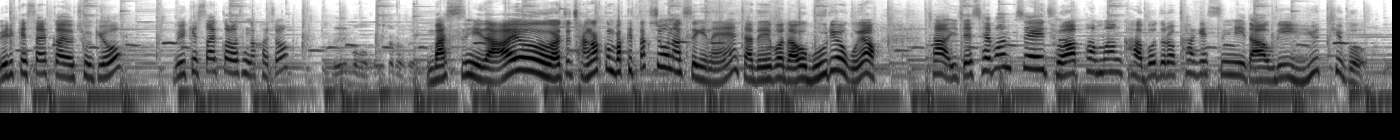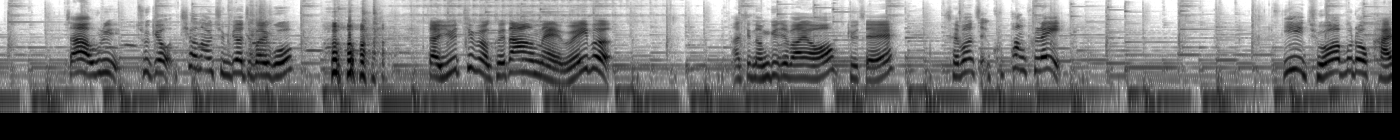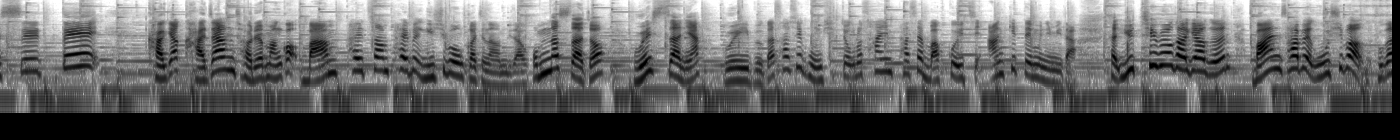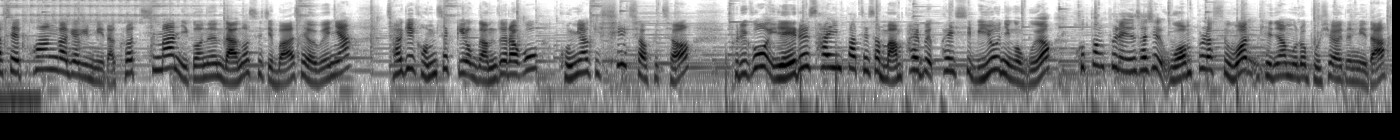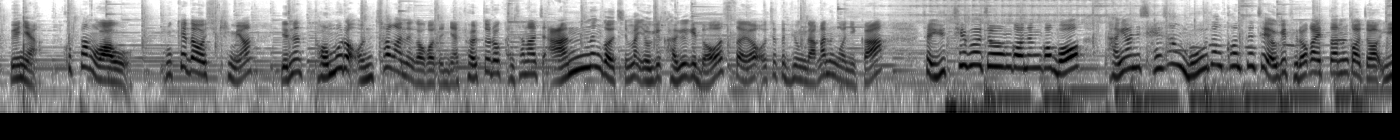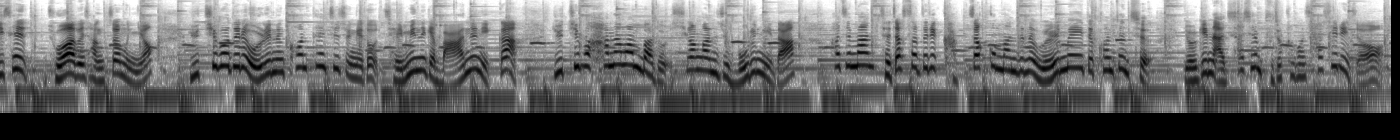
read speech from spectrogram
왜 이렇게 쌀까요, 조교? 왜 이렇게 쌀 거라고 생각하죠? 네이버가 공짜라서요. 맞습니다. 아유, 아주 장학금 받기 딱 좋은 학생이네. 자, 네이버 나오 무료고요. 자, 이제 세 번째 조합 한번 가보도록 하겠습니다. 우리 유튜브. 자, 우리 조교 튀어나올 준비하지 말고. 자, 유튜브. 그 다음에 웨이브. 아직 넘기지 마요. 규제. 세 번째 쿠팡 플레이. 이 조합으로 갔을 때 가격 가장 저렴한 거 18,825원까지 나옵니다. 겁나 싸죠? 왜 싸냐? 웨이브가 사실 공식적으로 4인 팟을 맡고 있지 않기 때문입니다. 자, 유튜브 가격은 1,450원 부가세 포함 가격입니다. 그렇지만 이거는 나눠 쓰지 마세요. 왜냐? 자기 검색 기록 남들하고 공유하기 싫죠. 그쵸? 그리고 얘를 4인 팟에서 1,882원인 거고요. 쿠팡 플레이는 사실 원 플러스 원 개념으로 보셔야 됩니다. 왜냐? 쿠팡 와우 로켓아웃 시키면 얘는 덤으로 얹혀가는 거거든요. 별도로 계산하지 않는 거지만 여기 가격에 넣었어요. 어쨌든 비용 나가는 거니까. 자 유튜브 좋은 거는 거 뭐 당연히 세상 모든 컨텐츠에 여기 들어가 있다는 거죠. 이 세 조합의 장점은요. 유튜버들이 올리는 컨텐츠 중에도 재밌는 게 많으니까 유튜브 하나만 봐도 시간 가는 줄 모릅니다. 하지만 제작사들이 각 잡고 만드는 웰메이드 컨텐츠 여기는 아직 사실은 부족한 건 사실이죠.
